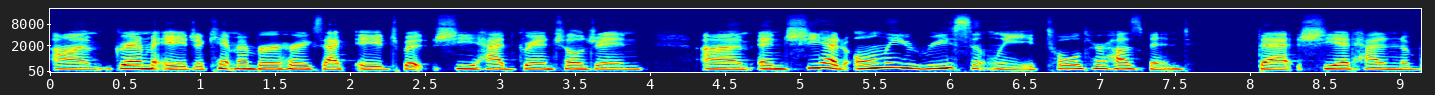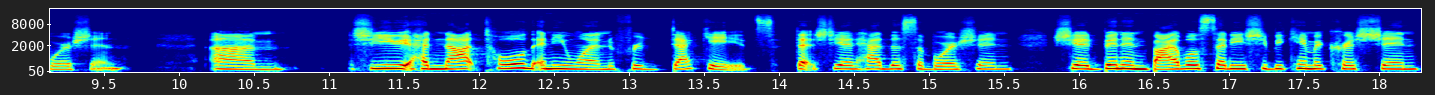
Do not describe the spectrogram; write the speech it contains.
um, grandma age. I can't remember her exact age, but she had grandchildren, um, and she had only recently told her husband that she had had an abortion. Um, she had not told anyone for decades that she had had this abortion. She had been in Bible study. She became a Christian.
